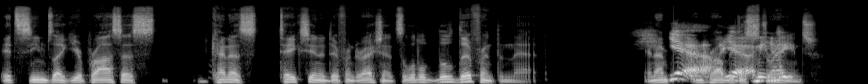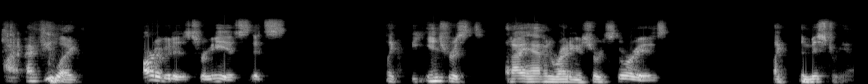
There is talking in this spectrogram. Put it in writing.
it seems like your process kind of takes you in a different direction. It's a little little different than that. And I'm, Yeah, I'm probably yeah, just I mean, I- strange. I, I feel like part of it is for me. It's it's like the interest that I have in writing a short story is like the mystery of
